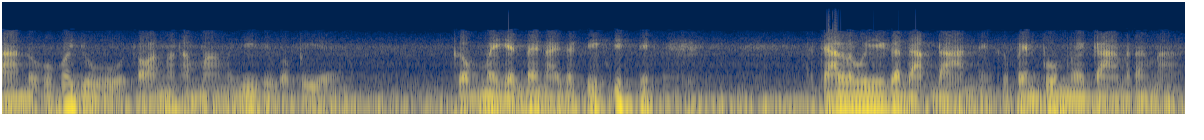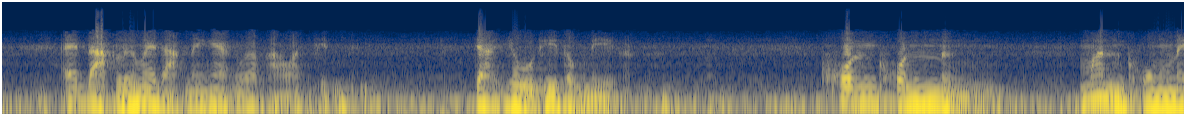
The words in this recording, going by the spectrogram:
ดานโดยผมก็อยู่สอนมาทำมามายี่สิบกว่าปีก็ไม่เห็นไปไหนสักที อาจารย์ลวีก็ดักดานเนี่ยก็เป็นผู้อำนวยการมาตั้งนานไอ้ดักหรือไม่ดักในแง่ของภาวะจิตจะอยู่ที่ตรงนี้ครับ คนคนหนึ่ง มั่นคงใน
